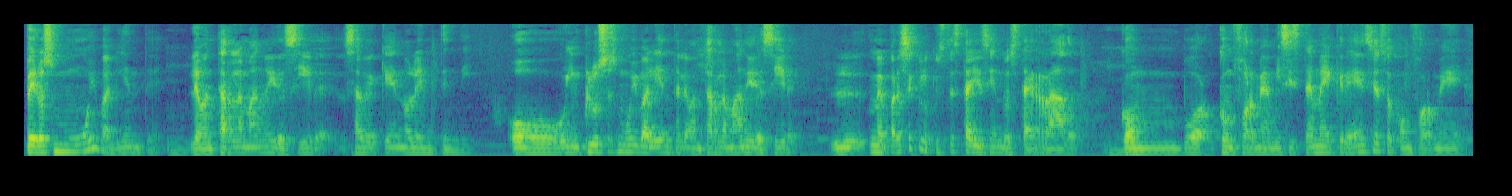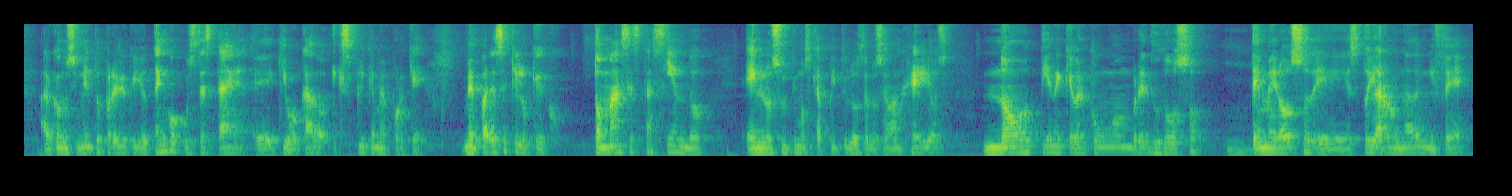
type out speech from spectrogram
Pero es muy valiente mm. levantar la mano y decir, ¿sabe qué? No le entendí. O incluso es muy valiente levantar la mano y decir, me parece que lo que usted está diciendo está errado conforme a mi sistema de creencias o conforme al conocimiento previo que yo tengo, usted está eh, equivocado, explíqueme por qué. Me parece que lo que Tomás está haciendo en los últimos capítulos de los evangelios no tiene que ver con un hombre dudoso, mm. temeroso de estoy arruinado en mi fe,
